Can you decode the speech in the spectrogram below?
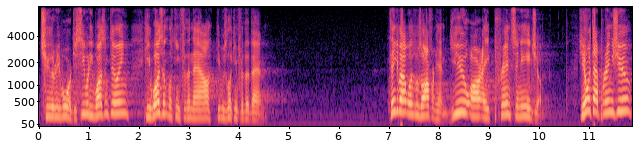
to the reward. You see what he wasn't doing? He wasn't looking for the now, he was looking for the then. Think about what was offered him. You are a prince in Egypt. Do you know what that brings you?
